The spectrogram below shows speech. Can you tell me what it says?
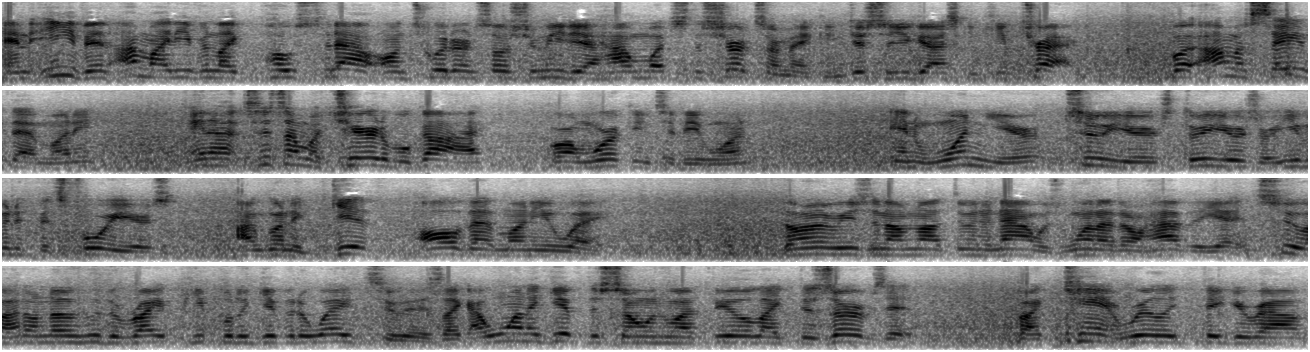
And even, I might even like post it out on Twitter and social media how much the shirts are making, just so you guys can keep track. But I'm gonna save that money, and I, since I'm a charitable guy, or I'm working to be one, in one year, two years, three years, or even if it's four years, I'm gonna give all that money away. The only reason I'm not doing it now is one, I don't have it yet, and two, I don't know who the right people to give it away to is. Like, I want to give to someone who I feel like deserves it, but I can't really figure out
